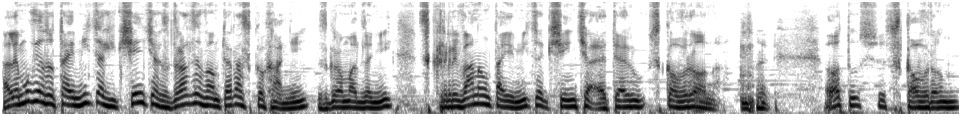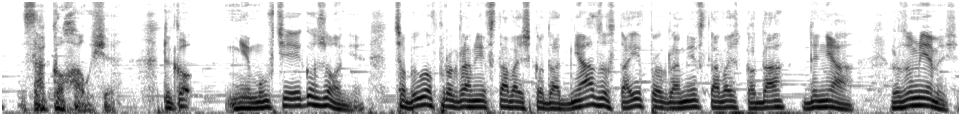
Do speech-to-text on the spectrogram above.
Ale mówiąc o tajemnicach i księciach, zdradzę wam teraz, kochani, zgromadzeni, skrywaną tajemnicę księcia Eteru Skowrona. Otóż Skowron zakochał się. Tylko nie mówcie jego żonie. Co było w programie Wstawaj Szkoda Dnia, zostaje w programie Wstawaj Szkoda Dnia. Rozumiemy się.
